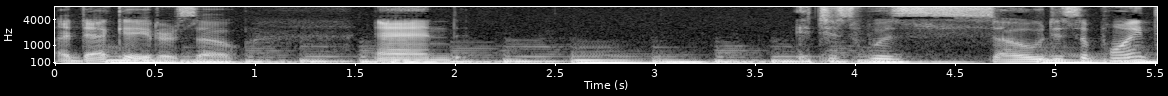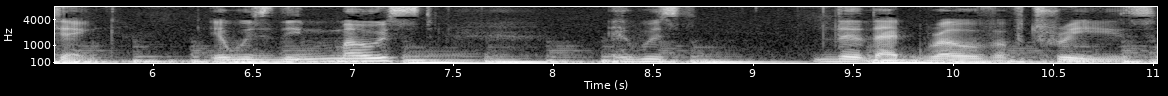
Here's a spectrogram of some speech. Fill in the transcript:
a decade or so. And it just was so disappointing. It was the most. It was the, that grove of trees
